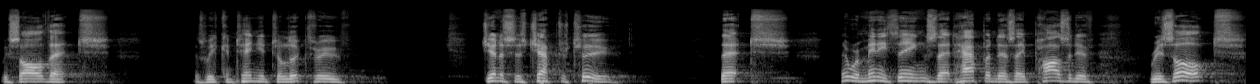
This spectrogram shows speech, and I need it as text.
We saw that as we continue to look through Genesis chapter 2, that there were many things that happened as a positive result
